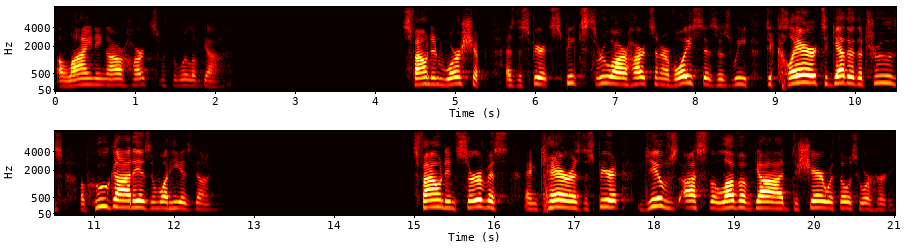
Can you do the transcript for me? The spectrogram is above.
aligning our hearts with the will of God. It's found in worship as the Spirit speaks through our hearts and our voices as we declare together the truths of who God is and what He has done. It's found in service and care as the Spirit gives us the love of God to share with those who are hurting.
